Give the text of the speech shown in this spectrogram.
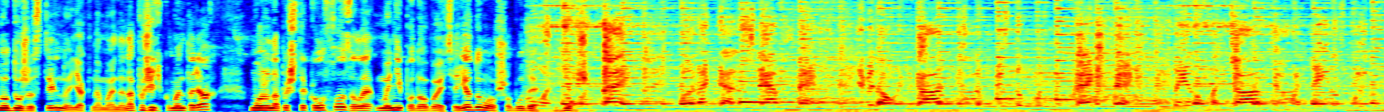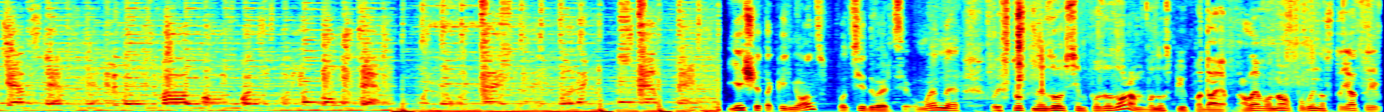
ну дуже стильно, як на мене. Напишіть в коментарях, може напишете колхоз, але мені подобається. Я думав, що буде гірше. Є ще такий нюанс по цій дверці. У мене ось тут не зовсім по зазорам воно співпадає, але воно повинно стояти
